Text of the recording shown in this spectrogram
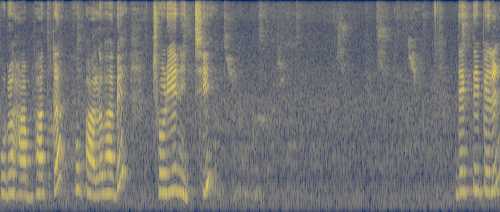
পুরো হাফ ভাতটা খুব ভালোভাবে ছড়িয়ে নিচ্ছি। দেখতেই পেলেন,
